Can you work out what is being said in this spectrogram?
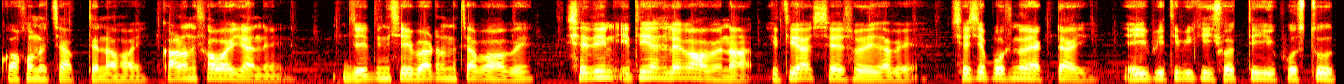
কখনো চাপতে না হয়। কারণ সবাই জানে, যেদিন সেই বাটনে চাপা হবে, সেদিন ইতিহাস লেখা হবে না, ইতিহাস শেষ হয়ে যাবে। শেষে প্রশ্ন একটাই, এই পৃথিবী কি সত্যিই প্রস্তুত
